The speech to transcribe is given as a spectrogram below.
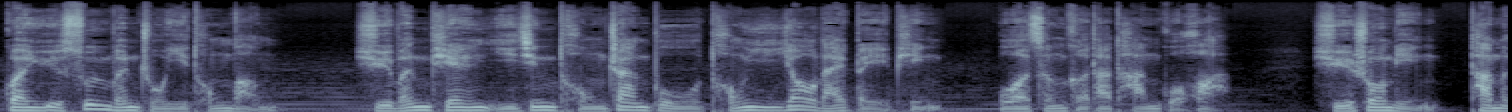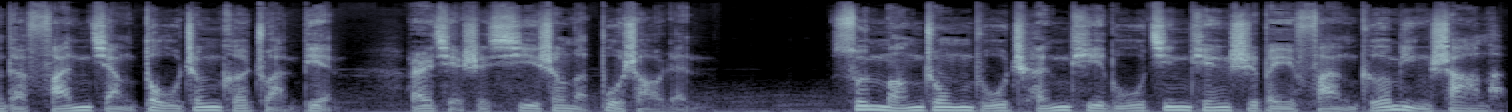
关于孙文主义同盟，许文天已经统战部同意邀来北平，我曾和他谈过话，许说明他们的反蒋斗争和转变，而且是牺牲了不少人。孙盟中如陈提卢，今天是被反革命杀了，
